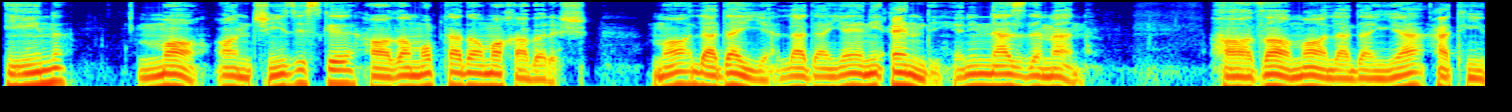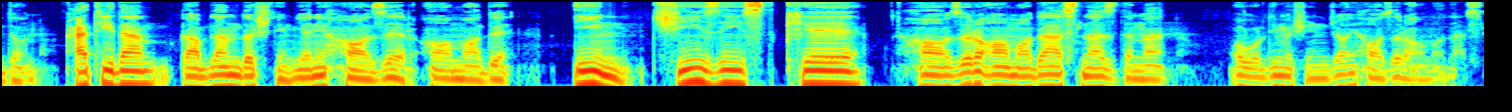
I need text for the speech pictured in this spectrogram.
این ما آن چیزی است که هذا مبتدا ما خبرش. ما لدیه. لدیه یعنی عندی یعنی نزد من. هذا ما لدیه عتیدون. عتیدم قبلا داشتیم یعنی حاضر آماده. این چیزی است که حاضر آماده است نزد من. آوردیمش اینجا حاضر آماده است.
